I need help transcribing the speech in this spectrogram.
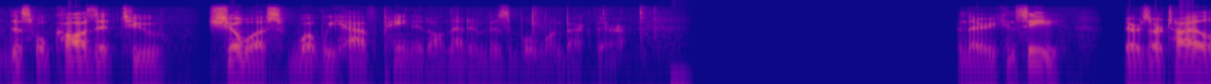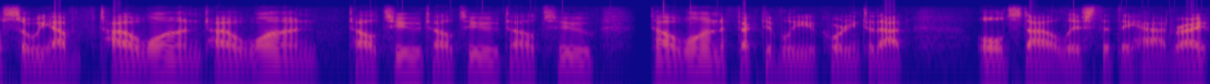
this will cause it to show us what we have painted on that invisible one back there. And there you can see, there's our tiles. So we have tile 1, tile 1, tile 2, tile 2, tile 2, tile 1 effectively according to that old style list that they had, right?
